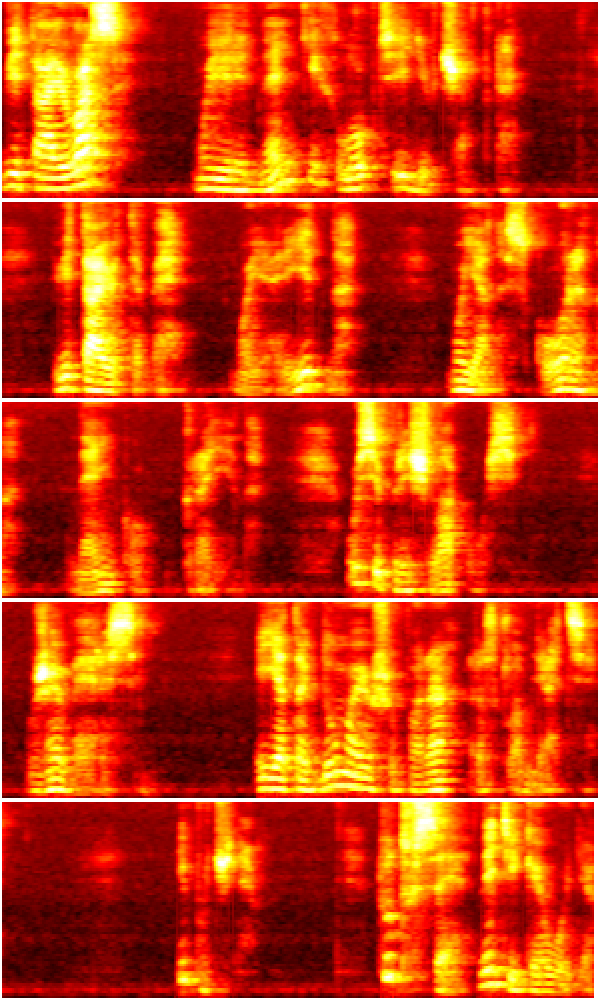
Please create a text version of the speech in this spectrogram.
Вітаю вас, мої рідненькі хлопці і дівчатка. Вітаю тебе, моя рідна, моя нескорена, ненько Україна. Ось і прийшла осінь, вже вересень. І я так думаю, що пора розкламлятися. І почнемо. Тут все, не тільки одяг,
